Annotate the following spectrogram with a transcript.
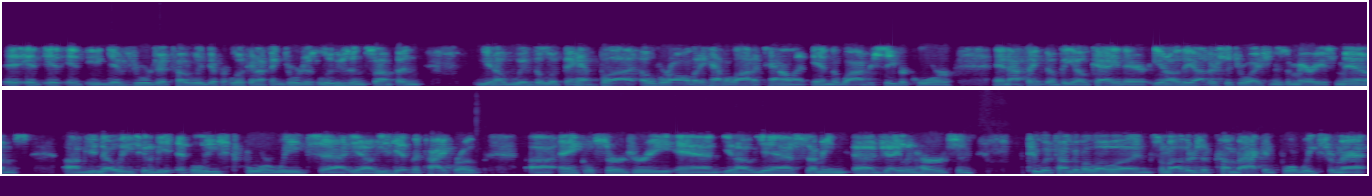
it, it, it, it gives Georgia a totally different look, and I think Georgia's losing something you know, with the look they have. But overall, they have a lot of talent in the wide receiver corps, and I think they'll be okay there. You know, the other situation is Amarius Mims. Um, you know he's going to be at least four weeks. Uh, you know he's getting the tightrope uh, ankle surgery, and you know yes, I mean uh, Jalen Hurts and Tua Tagovailoa and some others have come back in four weeks from that,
